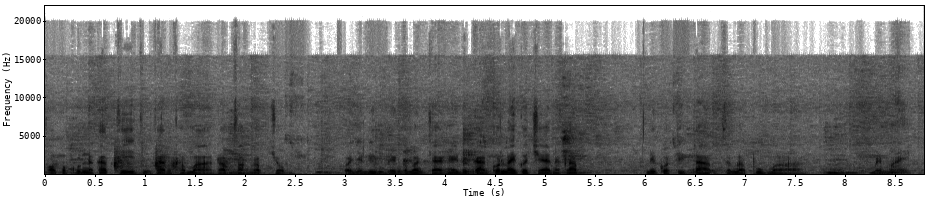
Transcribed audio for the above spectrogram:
ขอบพระคุณนะครับที่ทุกท่านเข้ามารับฟังรับชม ก็อย่าลืมเป็นกำลังใจให้ด้วยการกดไลค์กดแชร์นะครับหรือกดติดตามสำหรับผู้มาใหม่ ๆ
